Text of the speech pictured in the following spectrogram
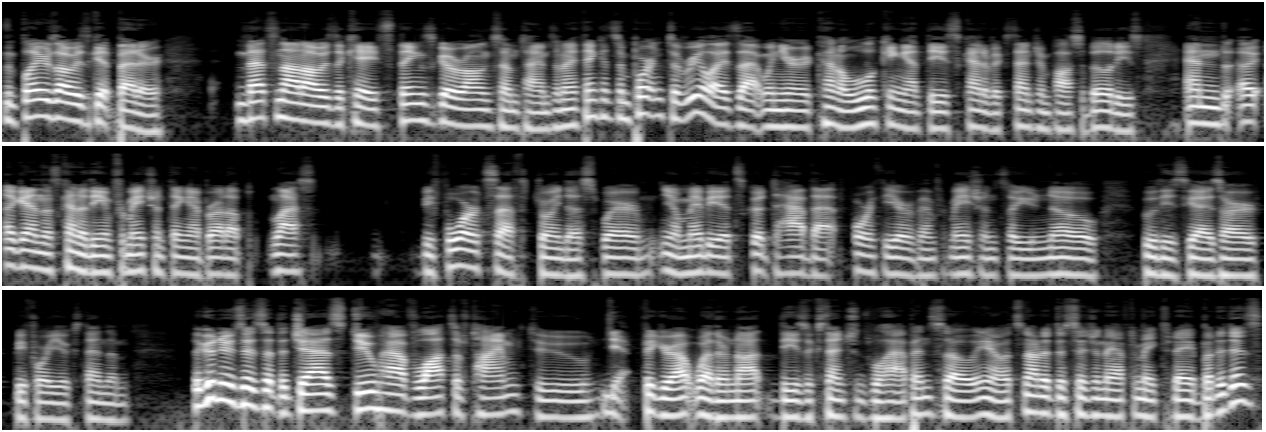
the players always get better. That's not always the case. Things go wrong sometimes, and I think it's important to realize that when you're kind of looking at these kind of extension possibilities. And uh, again, that's kind of the information thing I brought up last before Seth joined us, where you know maybe it's good to have that fourth year of information so you know who these guys are before you extend them. The good news is that the Jazz do have lots of time to Yeah. figure out whether or not these extensions will happen. So you know it's not a decision they have to make today, but it is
